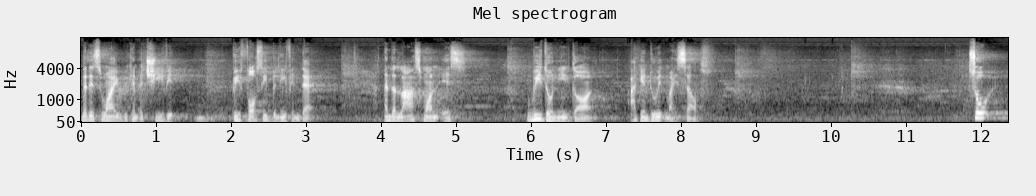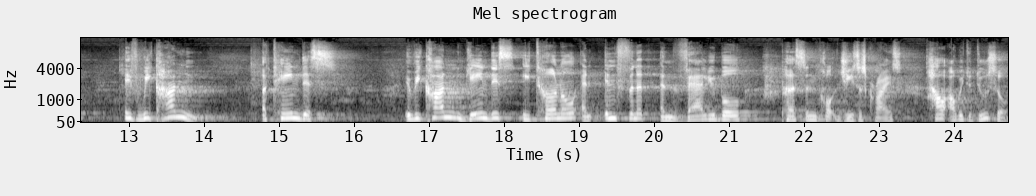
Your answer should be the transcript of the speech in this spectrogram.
That is why we can achieve it. We falsely believe in that. And the last one is we don't need God, I can do it myself. So, if we can't attain this, if we can't gain this eternal and infinite and valuable person called Jesus Christ, how are we to do so?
